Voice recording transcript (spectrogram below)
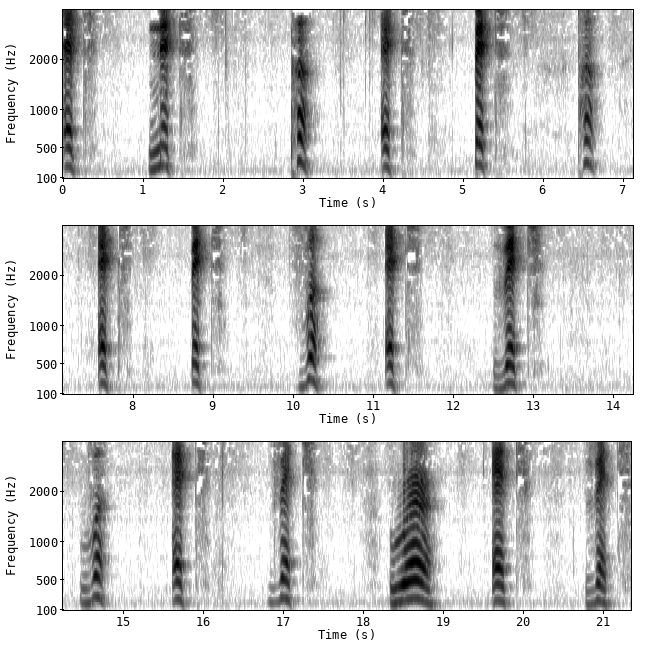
et, net, p, et, pet, p, et, pet, v, et, vet, v, et, vet, r, et, vet,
